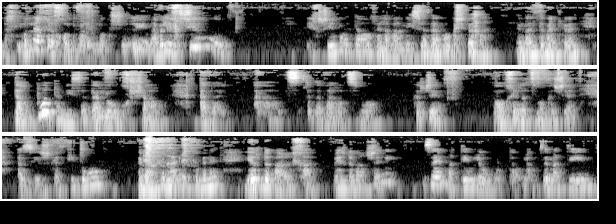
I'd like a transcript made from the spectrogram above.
אנחנו לא נלך לאכול דברים לא כשרים, אבל הכשירו. הכשירו את האוכל, אבל מסעדה לא כשרה. הבנתם מה אני מתכוונת? תרבות המסעדה לא הוכשר, אבל הדבר עצמו כשר, האוכל עצמו כשר. אז יש כאן קטרוג, הבנתם מה אני מתכוונת? יש דבר אחד ויש דבר שני, זה מתאים לאומות העולם, זה מתאים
